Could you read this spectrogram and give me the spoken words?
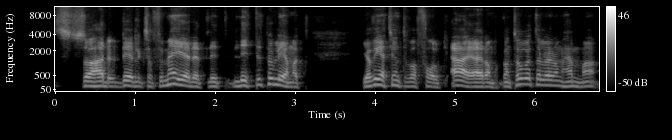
så hade det liksom, för mig är det ett lit, litet problem att jag vet ju inte var folk är. Är de på kontoret eller är de hemma?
